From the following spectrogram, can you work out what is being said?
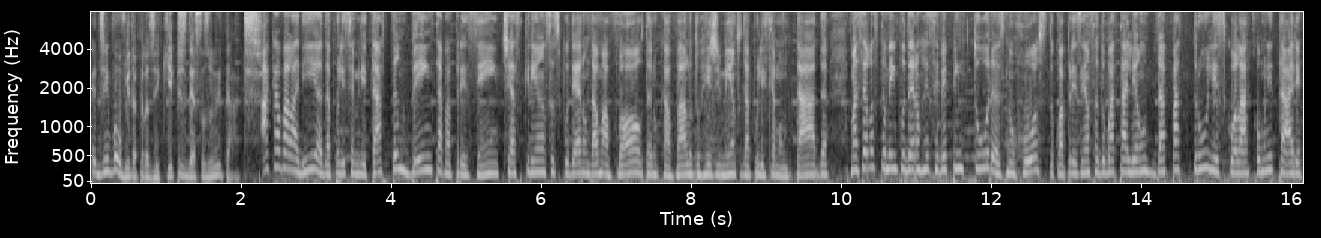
é desenvolvida pelas equipes dessas unidades. A cavalaria da Polícia Militar também estava presente. As crianças puderam dar uma volta no cavalo do regimento da Polícia Montada, mas elas também puderam receber pinturas no rosto com a presença do batalhão da Patrulha Escolar Comunitária,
